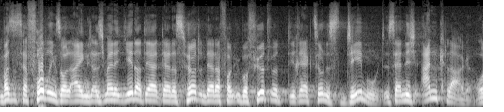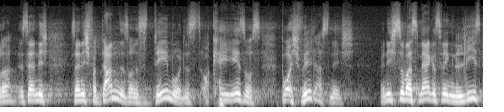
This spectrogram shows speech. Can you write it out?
und was es hervorbringen soll eigentlich. Also ich meine, jeder, der, der das hört und der davon überführt wird, die Reaktion ist Demut. Ist ja nicht Anklage, oder? Ist ja nicht, ist ja nicht Verdammnis, sondern es ist Demut. Ist, okay, Jesus, boah, ich will das nicht. Wenn ich sowas merke, deswegen liest,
